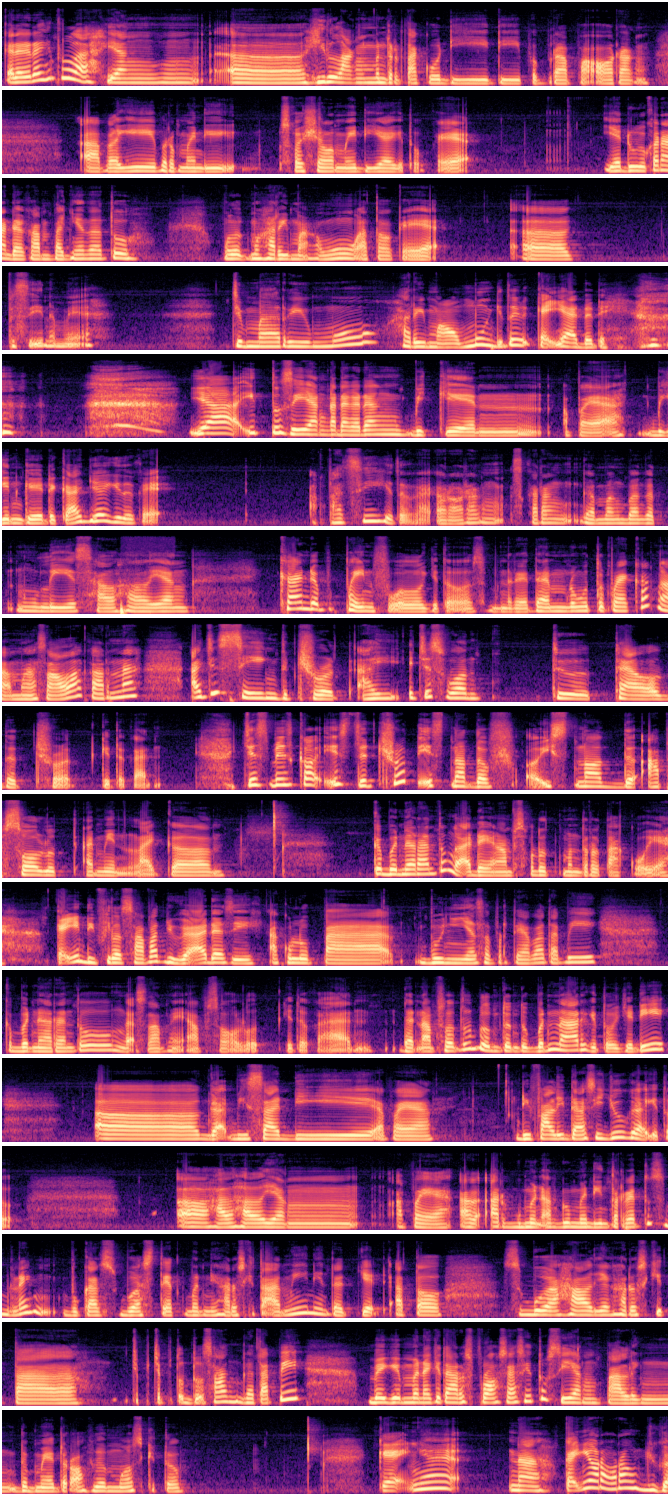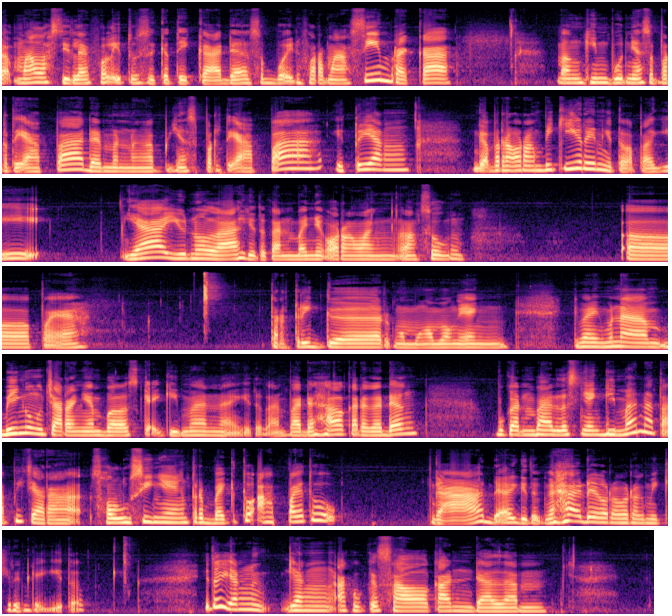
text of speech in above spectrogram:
kadang-kadang itulah yang uh, hilang menurut aku di di beberapa orang. Apalagi bermain di sosial media gitu. Kayak ya dulu kan ada kampanye tuh mulutmu harimau atau kayak uh, apa sih namanya? Jemarimu harimaumu gitu kayaknya ada deh. Ya itu sih yang kadang-kadang bikin apa ya bikin gedek aja gitu kayak apa sih gitu? Kayak orang-orang sekarang gampang banget nulis hal-hal yang kind of painful gitu sebenarnya. Dan menurut mereka nggak masalah karena I just saying the truth. I, I just want to tell the truth gitu kan. Just because it's the truth is not the it's not the absolute I mean like uh, kebenaran tuh nggak ada yang absolut menurut aku ya. Kayaknya di filsafat juga ada sih. Aku lupa bunyinya seperti apa tapi kebenaran tuh nggak selamanya absolut gitu kan. Dan absolut tuh belum tentu benar gitu. Jadi Eh, nggak uh, bisa di apa ya divalidasi juga gitu. Eh, hal-hal uh, yang apa ya argumen-argumen di internet itu sebenarnya bukan sebuah statement yang harus kita amini atau sebuah hal yang harus kita cepet-cepet untuk sanggah. Tapi bagaimana kita harus proses itu sih yang paling the matter of the most gitu. Kayaknya nah kayaknya orang-orang juga malas di level itu sih ketika ada sebuah informasi mereka menghimpunnya seperti apa dan menanggapinya seperti apa itu yang nggak pernah orang pikirin gitu. Apalagi ya you know lah gitu kan banyak orang lang langsung uh, apa ya tertrigger ngomong-ngomong yang gimana gimana bingung caranya balas kayak gimana gitu kan. Padahal kadang-kadang bukan balasnya gimana tapi cara solusinya yang terbaik itu apa itu nggak ada gitu nggak ada orang-orang mikirin kayak gitu. Itu yang yang aku kesalkan dalam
